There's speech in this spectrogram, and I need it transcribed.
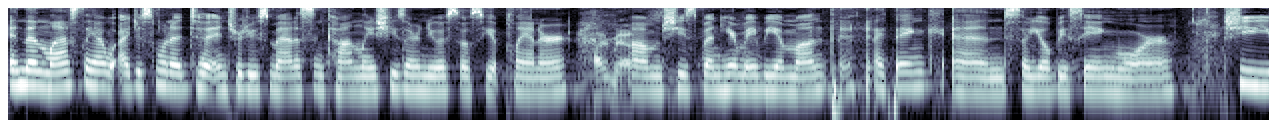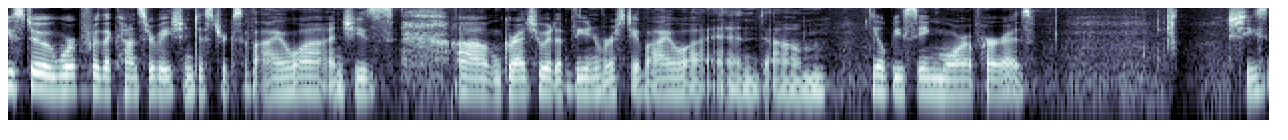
And then lastly, I, I just wanted to introduce Madison Conley. She's our new associate planner. Hi, Madison. Um, She's been here maybe a month, I think, and so you'll be seeing more. She used to work for the Conservation Districts of Iowa, and she's um, graduate of the University of Iowa, and um, you'll be seeing more of her as she's,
